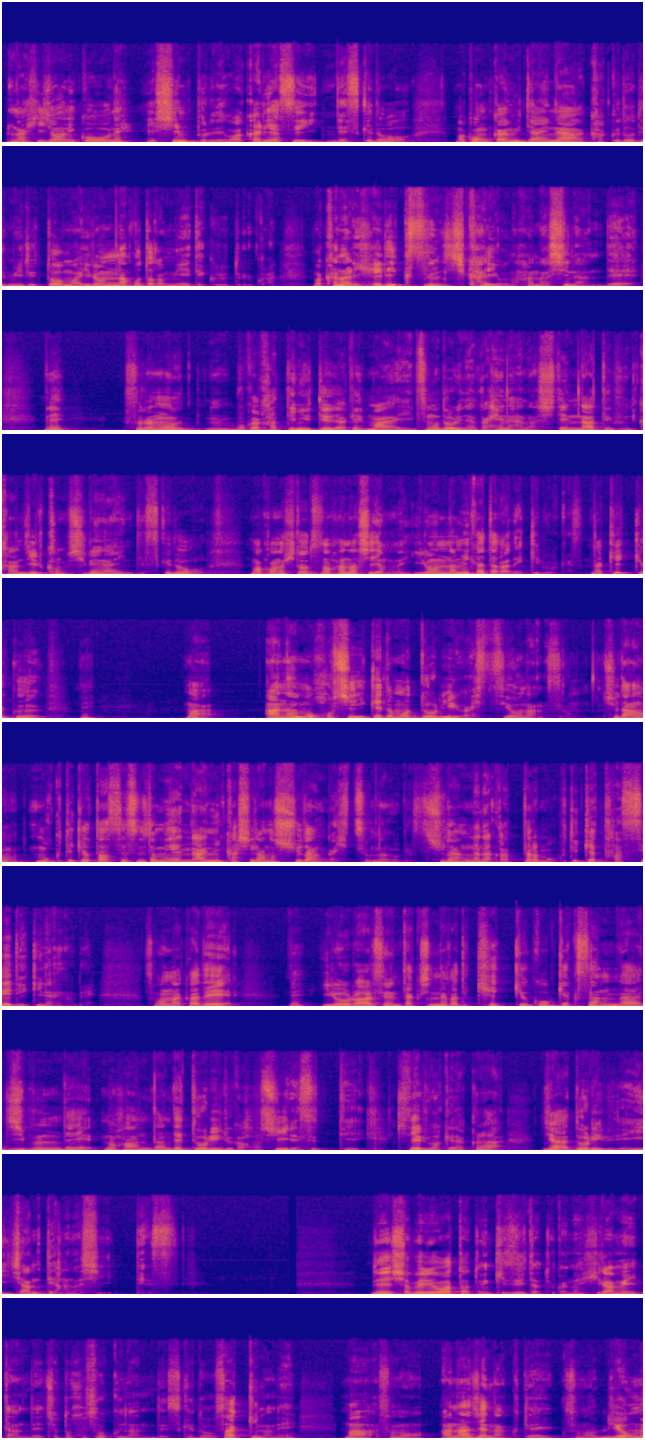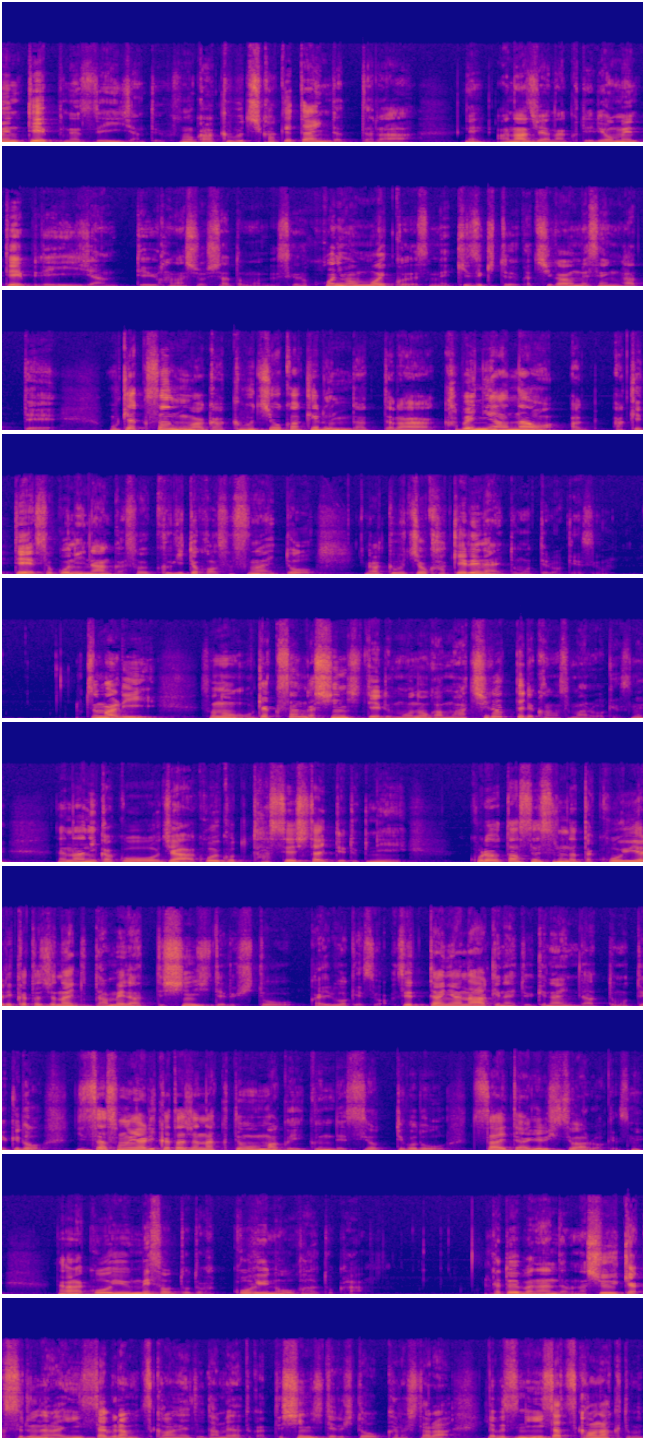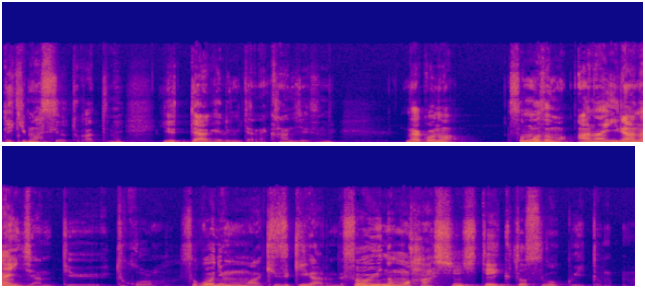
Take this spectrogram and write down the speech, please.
まあ、非常にこうね、シンプルで分かりやすいんですけど、まあ、今回みたいな角度で見ると、まあ、いろんなことが見えてくるというか、まあ、かなりヘリクスに近いような話なんで、ね、それも僕が勝手に言ってるだけ、まあ、いつも通りなんか変な話してんなっていうふうに感じるかもしれないんですけど、まあ、この一つの話でもね、いろんな見方ができるわけです。だ結局、ね、まあ、穴も欲しいけども、ドリルが必要なんですよ。手段、目的を達成するためには何かしらの手段が必要なわけです。手段がなかったら目的は達成できないので、その中で、ね、いろいろある選択肢の中で結局お客さんが自分での判断でドリルが欲しいですって来てるわけだからじゃあドリルでいいじゃんって話です。で喋り終わった後に気づいたというかねひらめいたんでちょっと補足なんですけどさっきのねまあその穴じゃなくてその両面テープのやつでいいじゃんっていうその額縁かけたいんだったらね、穴じゃなくて両面テープでいいじゃんっていう話をしたと思うんですけどここにももう一個ですね気づきというか違う目線があってお客さんは額縁をかけるんだったら壁に穴を開けてそこになんかそういう釘とかを刺さないと額縁をかけれないと思ってるわけですよ。つまりそのお客さんが信じているものが間違ってる可能性もあるわけですね。何かこうじゃあこういうこと達成したいっていう時にこれを達成するんだったらこういうやり方じゃないとダメだって信じてる人がいるわけですよ。絶対に穴開けないといけないんだって思ってるけど実はそのやり方じゃなくてもうまくいくんですよってことを伝えてあげる必要があるわけですね。だからこういうメソッドとか、こういうノウハウとか、例えばなんだろうな、集客するならインスタグラム使わないとダメだとかって信じてる人からしたら、いや別にインスタ使わなくてもできますよとかってね、言ってあげるみたいな感じですね。だからこの、そもそも穴いらないじゃんっていうところ、そこにもまあ気づきがあるんで、そういうのも発信していくとすごくいいと思います。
